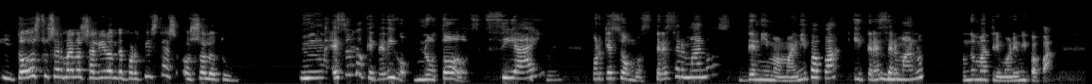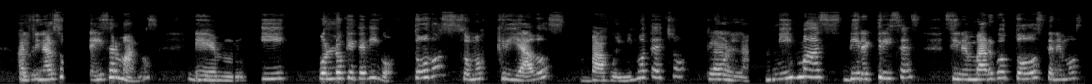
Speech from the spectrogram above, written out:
¿Y todos tus hermanos salieron deportistas o solo tú? Mm, eso es lo que te digo, no todos. Sí hay, porque somos tres hermanos de mi mamá y mi papá y tres hermanos de segundo matrimonio y mi papá. Al final somos seis hermanos em, y por lo que te digo, todos somos criados bajo el mismo techo, con las mismas directrices, sin embargo, todos tenemos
